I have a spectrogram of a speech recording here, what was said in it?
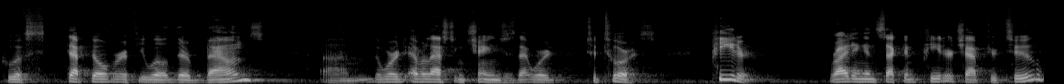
who have stepped over, if you will, their bounds. Um, the word everlasting change is that word Tartarus. Peter, writing in 2 Peter chapter 2,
